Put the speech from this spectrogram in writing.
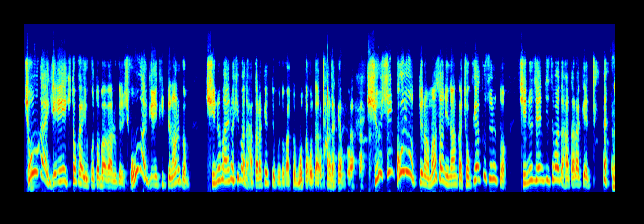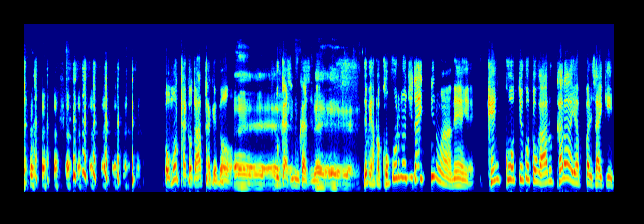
生涯現役とかいう言葉があるけど、生涯現役って何か死ぬ前の日まで働けっていうことかと思ったことあったんだけど、終身雇用っていうのはまさになんか直訳すると死ぬ前日まで働けって 思ったことあったけど、ええ昔々ええね。えでもやっぱ心の時代っていうのはね、健康っていうことがあるから、やっぱり最近、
